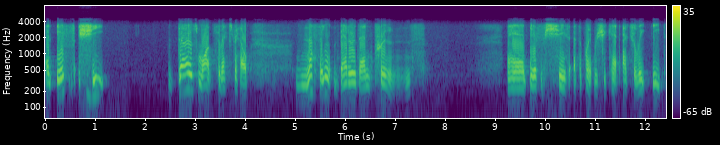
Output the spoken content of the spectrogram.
And if she does want some extra help, nothing better than prunes. And if she's at the point where she can't actually eat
